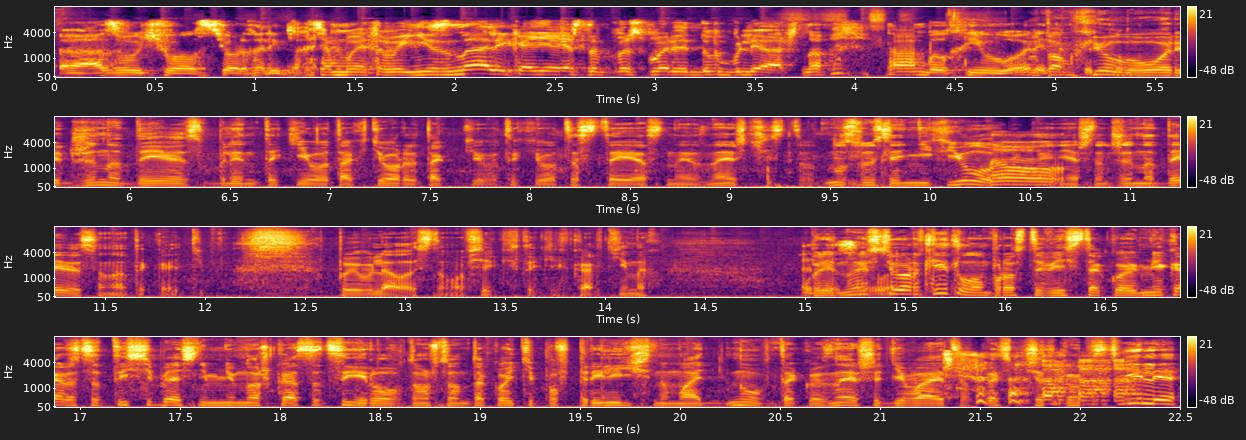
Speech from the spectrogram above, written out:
э, озвучивал Стюарта Литла. Хотя мы этого и не знали, конечно, посмотрели дубляж, но там был Хью Лори. Ну, там Хью Лори, Джина Дэвис, блин, такие вот актеры, такие, вот такие вот СТСные, знаешь, чисто. Ну, в смысле, не Хью Лори, ну, конечно, Джина Дэвис, она такая, типа, появлялась там во всяких таких картинах. Блин, ну и Стюарт Литл, он просто весь такой. Мне кажется, ты себя с ним немножко ассоциировал, потому что он такой, типа, в приличном, ну, такой, знаешь, одевается в классическом стиле,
